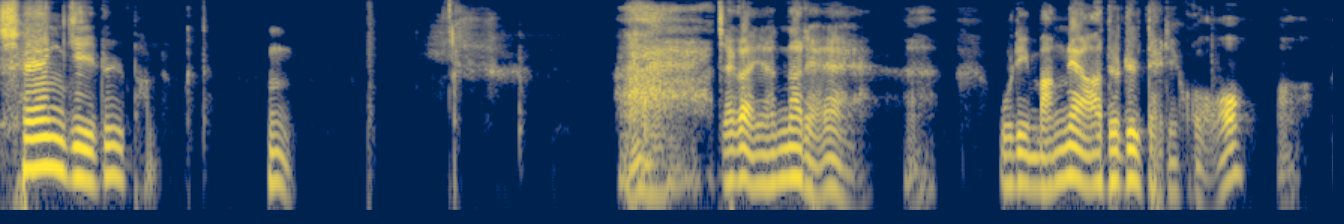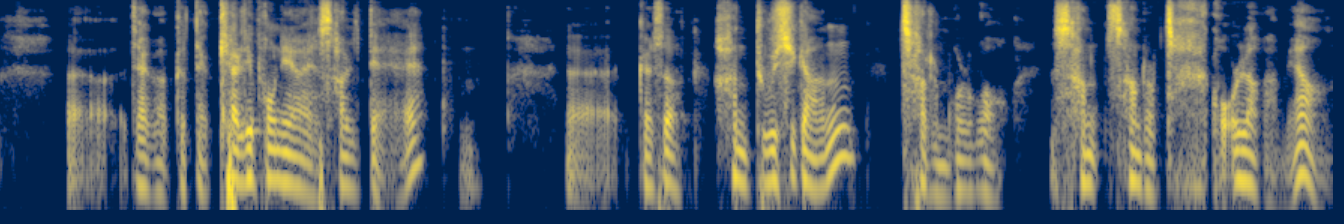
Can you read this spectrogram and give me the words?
생기를 받는 거다. 음. 아, 제가 옛날에 아, 우리 막내 아들을 데리고 어, 어, 제가 그때 캘리포니아에 살 때, 음, 그래서 한 두 시간 차를 몰고 산 산으로 차고 올라가면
